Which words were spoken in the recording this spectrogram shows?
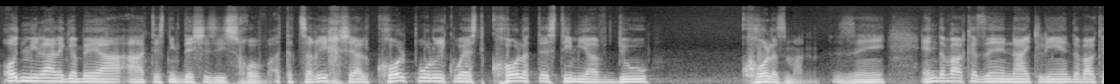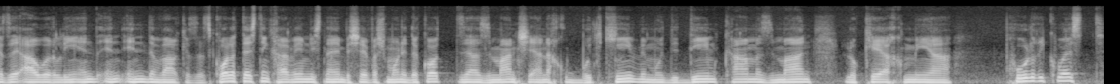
עוד מילה לגבי ה testing כדי שזה יסחוב. אתה צריך שעל כל pull request, כל הטסטים יעבדו כל הזמן. זה, אין דבר כזה nightly, אין דבר כזה hourly, אין, אין, אין דבר כזה. אז כל ה testing חייבים להסתיים ב-7-8 דקות, זה הזמן שאנחנו בודקים ומודדים כמה זמן לוקח מה-pull request.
